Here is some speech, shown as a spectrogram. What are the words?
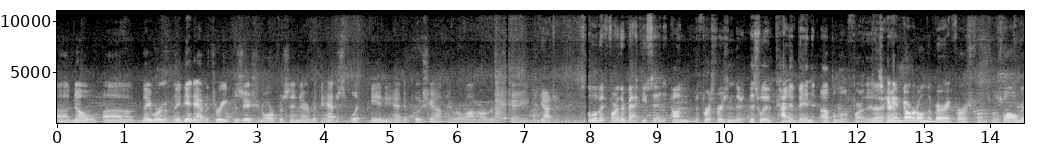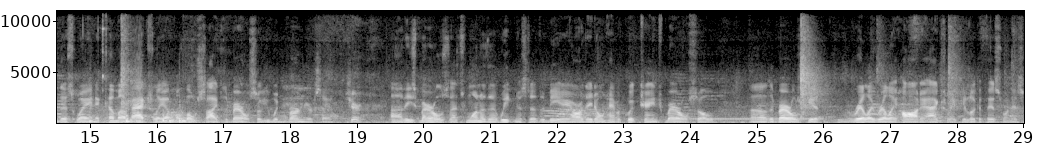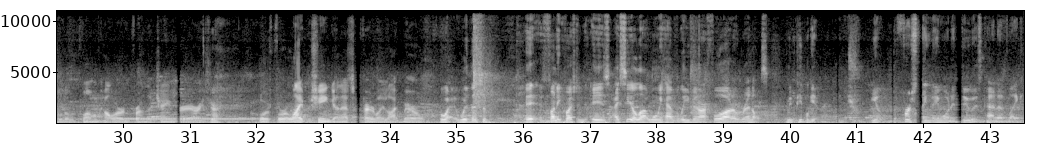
Uh, no, uh, they were they did have a three position orifice in there, but they had a split pin you had to push out, and they were a lot harder to change. Gotcha. So a little bit farther back, you said on the first version, there, this would have kind of been up a little farther. The this correct? handguard on the very first ones was longer this way, and it come up actually up on both sides of the barrel, so you wouldn't burn yourself. Sure. Uh, these barrels, that's one of the weaknesses of the BAR. They don't have a quick change barrel, so uh, the barrels get really, really hot. Actually, if you look at this one, it's a little plum color in front of the chamber area. Sure. For, for a light machine gun, that's a fairly light barrel. What- With this, it, funny question is I see a lot when we have leaving our full auto rentals. I mean, people get, you know, the first thing they want to do is kind of like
